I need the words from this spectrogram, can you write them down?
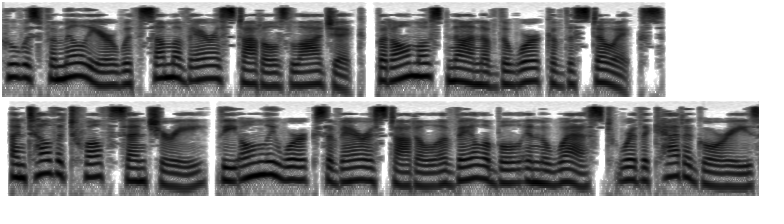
who was familiar with some of Aristotle's logic, but almost none of the work of the Stoics. Until the 12th century, the only works of Aristotle available in the West were the Categories,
